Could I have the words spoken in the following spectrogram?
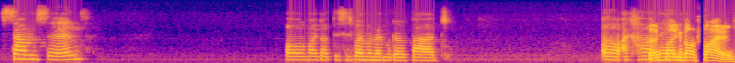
Samson, Oh my god, this is where my memory goes bad. Oh, I can't So far, you got five.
